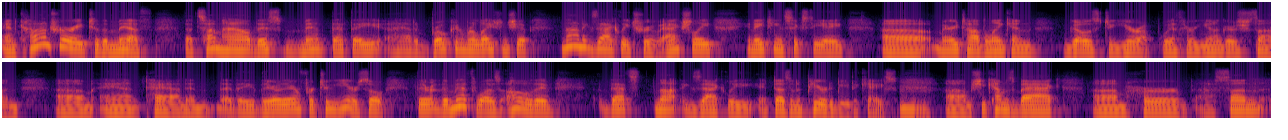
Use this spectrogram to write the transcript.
And contrary to the myth that somehow this meant that they had a broken relationship, not exactly true. Actually, in 1868, uh, Mary Todd Lincoln goes to Europe with her younger son um, and Tad, and they they're there for two years. So the myth was, oh, they've that's not exactly, it doesn't appear to be the case. Um, she comes back, um, her uh, son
